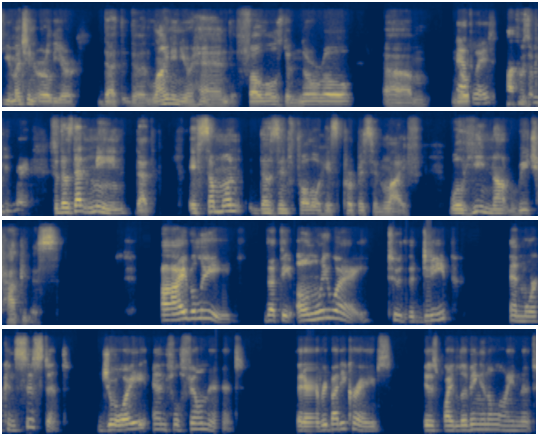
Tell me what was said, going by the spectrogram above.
you mentioned earlier that the line in your hand follows the neural um, pathways, pathways of your mm-hmm. brain. So does that mean that if someone doesn't follow his purpose in life, will he not reach happiness? I believe that the only way to the deep and more consistent joy and fulfillment that everybody craves is by living in alignment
